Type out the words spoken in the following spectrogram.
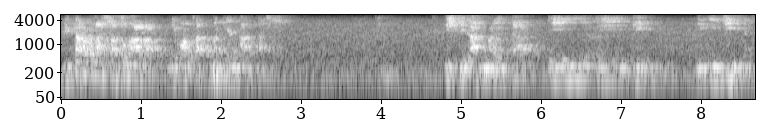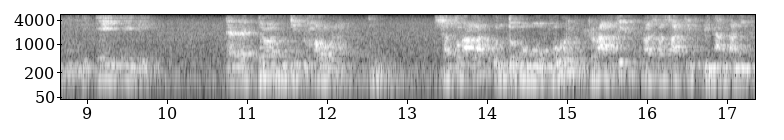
Ditaruhlah satu alat di otak bagian atas. Istilah mereka EEG EEG jadi EEG elektroencephalogram satu alat untuk mengukur grafik rasa sakit binatang itu.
